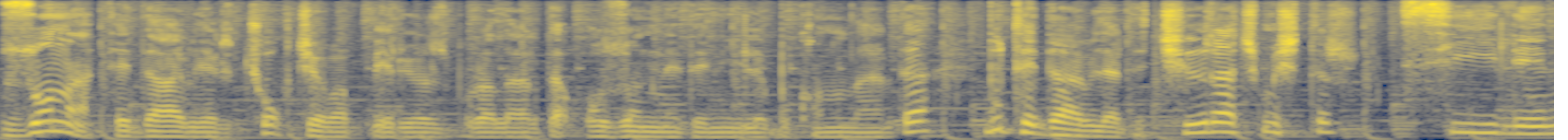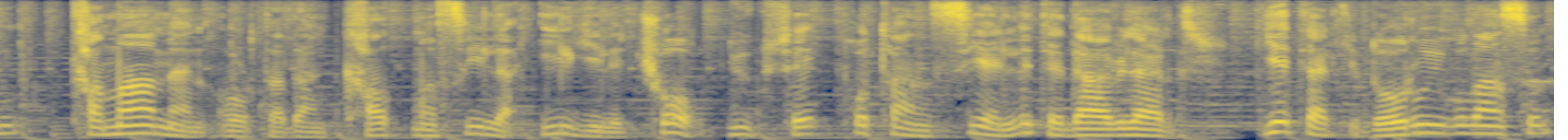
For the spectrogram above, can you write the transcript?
zona tedavileri çok cevap veriyoruz buralarda ozon nedeniyle bu konularda. Bu tedavilerde çığır açmıştır. Silin tamamen ortadan kalkmasıyla ilgili çok yüksek potansiyelli tedavilerdir. Yeter ki doğru uygulansın,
